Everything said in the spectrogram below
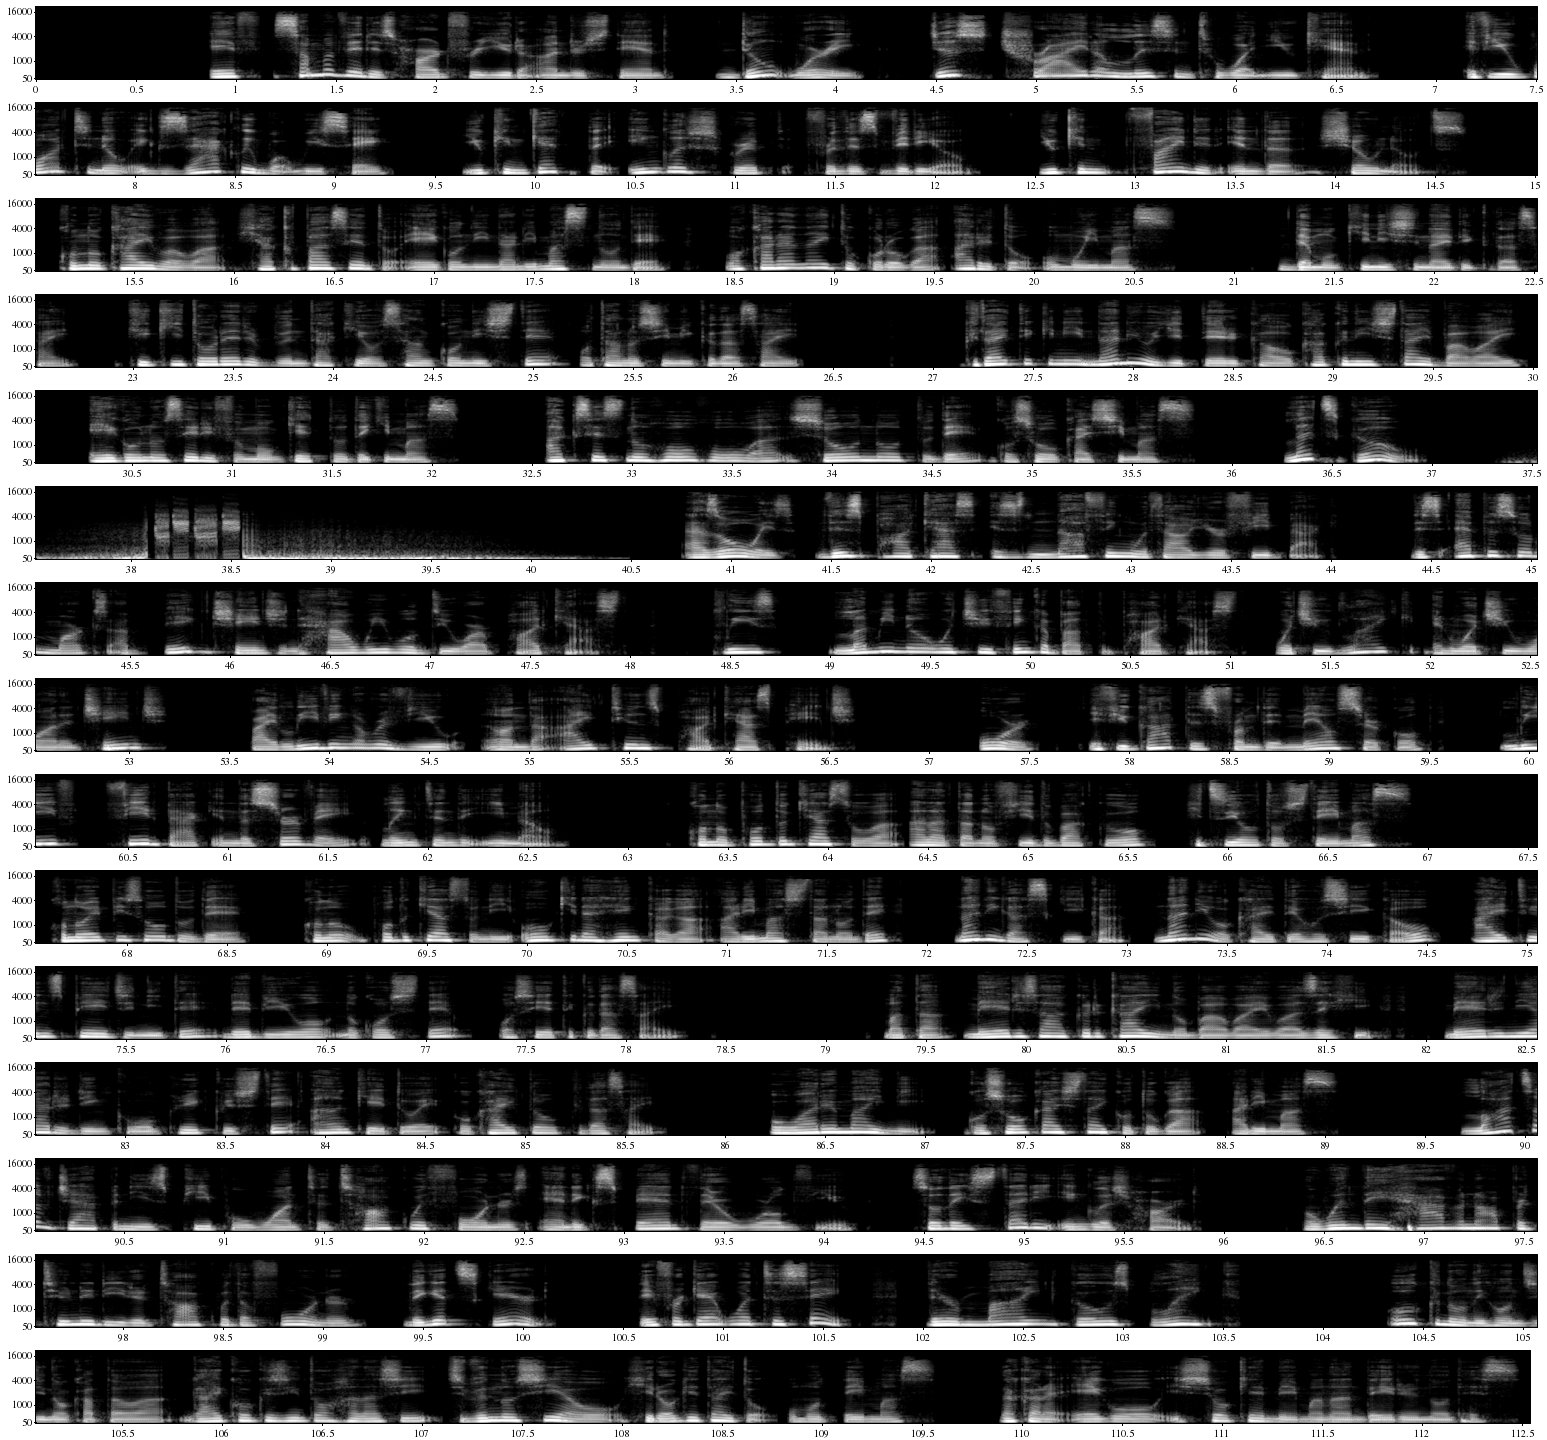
If some of it is hard for you to understand, don't worry. Just try to listen to what you can. If you want to know exactly what we say, you can get the English script for this video. You can find it in the show notes. この会話は100%英語になりますので、わからないところがあると思います。でも気にしないでください。聞き取れる分だけを参考にしてお楽しみください。具体的に何を言っているかを確認したい場合、英語のセリフもゲットできます。アクセスの方法はショーノートでご紹介します。Let's go! As always, this podcast is nothing without your feedback. This episode marks a big change in how we will do our podcast. Please Let me know what you think about the podcast, what you like, and what you want to change by leaving a review on the iTunes podcast page. Or if you got this from the mail circle, leave feedback in the survey linked in the email. このポッドキャストはあなたのフィードバックを必要としています。このエピソードで このポッドキャストに大きな変化がありましたので、何が好きか、何を変えてほしいかを iTunes ページにてレビューを残して教えてください。また、メールサークル会員の場合はぜひ、メールにあるリンクをクリックしてアンケートへご回答ください。終わる前にご紹介したいことがあります。Lots of Japanese people want to talk with foreigners and expand their worldview, so they study English hard. But when they have an opportunity to talk with a foreigner, they get scared. They forget what to say. Their mind goes blank. 多くの日本人の方は外国人と話し自分の視野を広げたいと思っています。だから英語を一生懸命学んでいるのです。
